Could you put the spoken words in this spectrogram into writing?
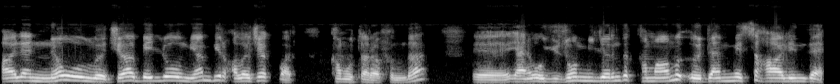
halen ne olacağı belli olmayan bir alacak var kamu tarafında. Ee, yani o 110 milyarın da tamamı ödenmesi halinde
